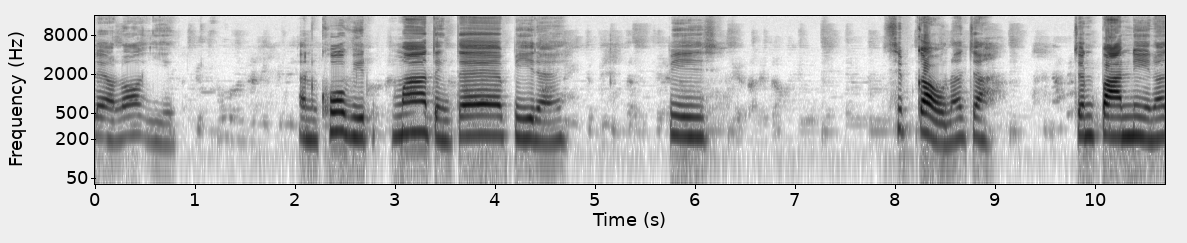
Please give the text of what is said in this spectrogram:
แล้วรออีก อันโควิดมาตั้งแต่ปีใดปี19เนานะจ้ะจนปานนี้นะ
